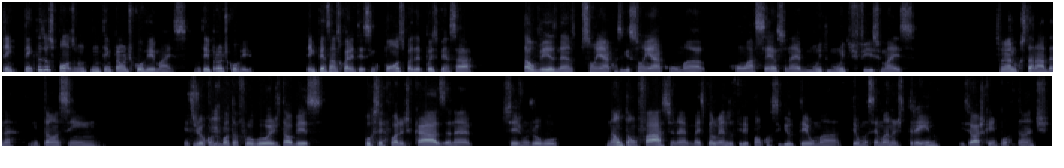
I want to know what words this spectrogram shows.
tem, tem que fazer os pontos, não, não tem para onde correr mais. Não tem para onde correr. Tem que pensar nos 45 pontos para depois pensar, talvez, né, sonhar, conseguir sonhar com uma com acesso, né? É muito, muito difícil, mas sonhar não custa nada, né? Então, assim, esse jogo contra o uhum. Botafogo hoje, talvez por ser fora de casa, né, seja um jogo não tão fácil, né? Mas pelo menos o Filipão conseguiu ter uma, ter uma semana de treino. Isso eu acho que é importante.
